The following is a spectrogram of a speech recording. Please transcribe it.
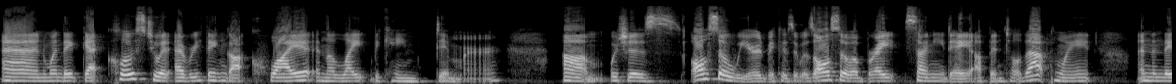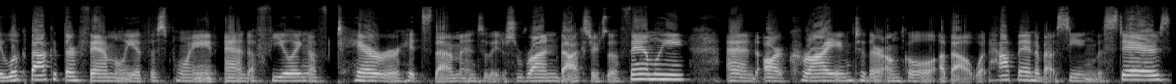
And when they get close to it, everything got quiet and the light became dimmer um, which is also weird because it was also a bright sunny day up until that point. And then they look back at their family at this point, and a feeling of terror hits them. And so they just run back straight to the family and are crying to their uncle about what happened, about seeing the stairs.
